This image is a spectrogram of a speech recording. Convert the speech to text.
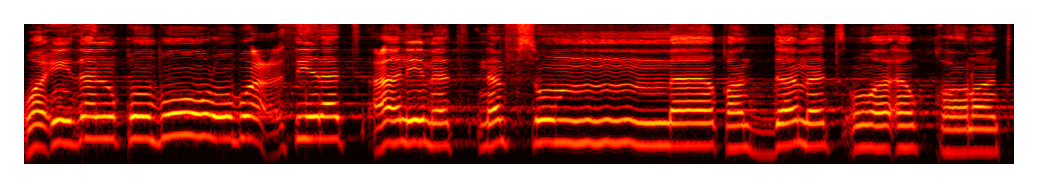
وإذا القبور بعثرت علمت نفس ما قدمت واخرت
